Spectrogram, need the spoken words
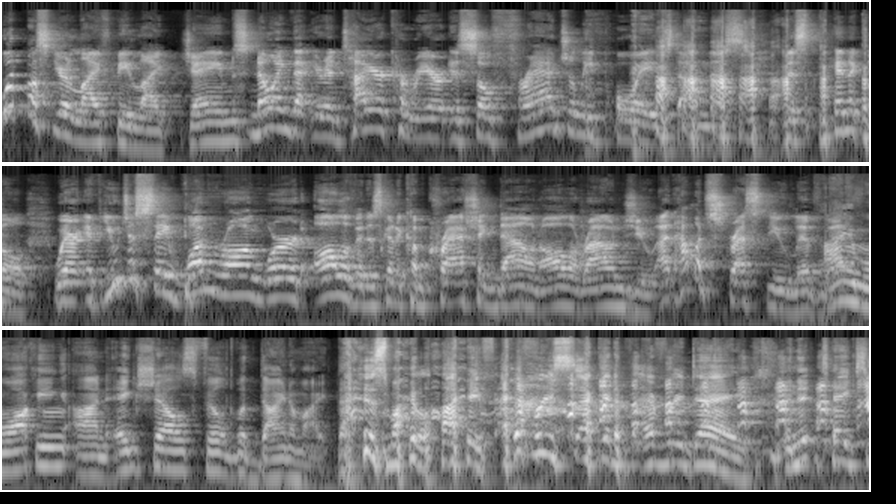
What must your life be like, James, knowing that your entire career is so fragilely poised on this this pinnacle where if you just say one wrong word, all of it is going to come crashing down all around you. And How much stress do you live with? I am walking on eggshells filled with dynamite. That is my life every second of every day. And it takes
